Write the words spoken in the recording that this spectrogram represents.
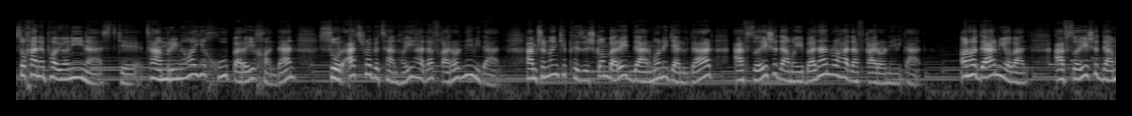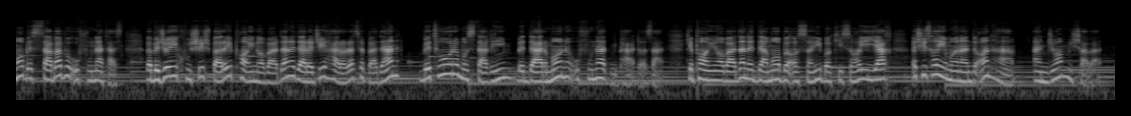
سخن پایانی این است که تمرین های خوب برای خواندن سرعت را به تنهایی هدف قرار نمیدن همچنان که پزشکان برای درمان گلودرد افزایش دمای بدن را هدف قرار نمی‌دهند. آنها در میابند افزایش دما به سبب عفونت است و به جای کوشش برای پایین آوردن درجه حرارت بدن به طور مستقیم به درمان عفونت می‌پردازند که پایین آوردن دما به آسانی با کیسه های یخ و چیزهای مانند آن هم انجام می شود.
